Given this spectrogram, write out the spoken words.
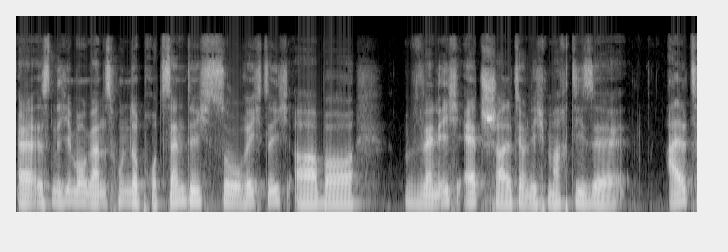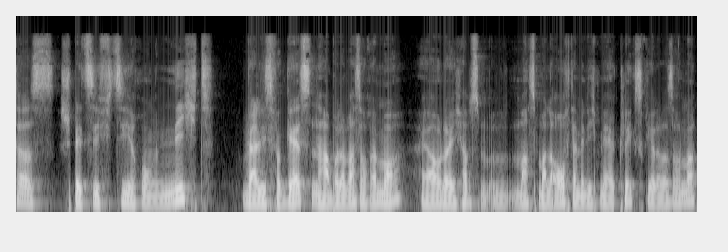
äh, ist nicht immer ganz hundertprozentig so richtig, aber wenn ich Ads schalte und ich mache diese Altersspezifizierung nicht, weil ich es vergessen habe oder was auch immer, ja, oder ich hab's, mach's mal auf, damit ich mehr Klicks kriege oder was auch immer,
